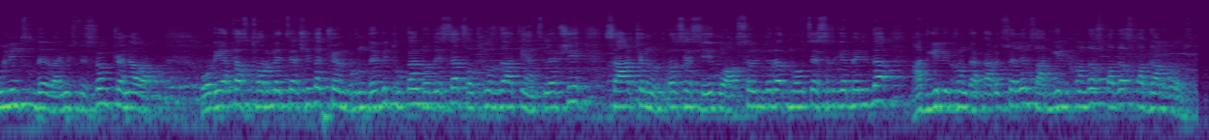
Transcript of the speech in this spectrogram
გული მწყდება იმისთვის რომ ჩვენ ავართ 2012 წელში და ჩვენ ბრუნდებით უკან, როდესაც 90-იან წლებში საარჩევნო პროცესი იყო აბსოლუტურად მოუწესრიგებელი და ადგილი ქონდა კარუსელებს, ადგილი ქონდა სხვადასხვა დარღვევებს.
